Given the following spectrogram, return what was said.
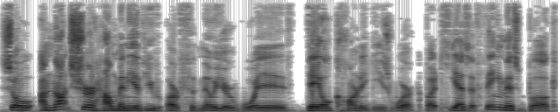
So I'm not sure how many of you are familiar with Dale Carnegie's work, but he has a famous book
